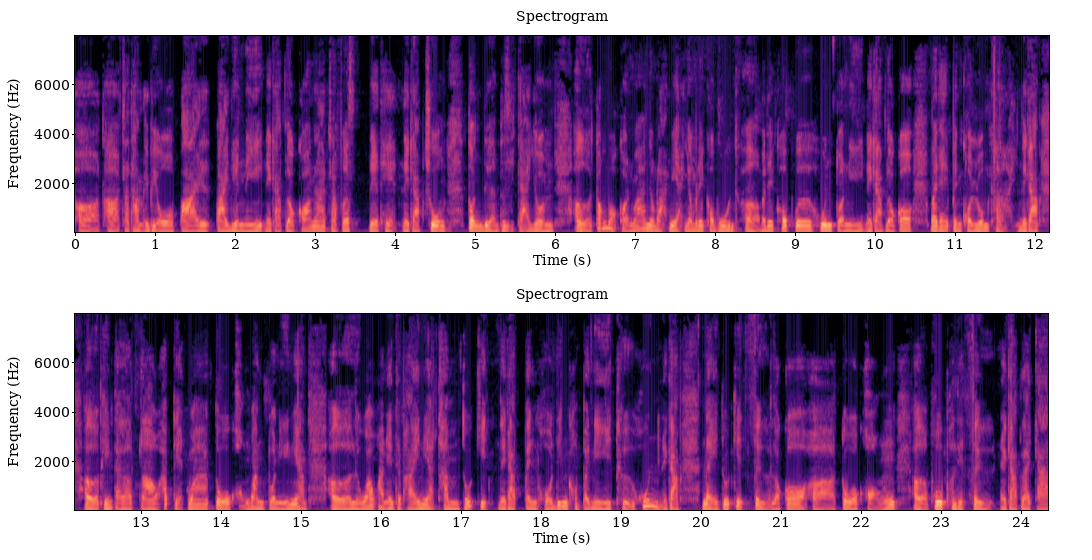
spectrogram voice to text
เอ่อจะทำ IPO ปลาย ปลายเดือนนี้นะครับ แล้วก็น่าจะ first day trade นะครับ ช่วงต้นเดือนพฤศจิกายน เออต้องบอกก่อนว่าโนมูระเนี่ยยังไม่ได้ครอบหุ้น เออไม่ได้ครอบหุ้นตัวนี้นะครับ แล้วก็ไม่ได้เป็นคนร่วมขายนะครับ เออเพียงแต่เราเราอัปเดตว่าตัวของวันตัวนี้เนี่ย เออหรือว่าวันเอ็นเตอร์ไพรส์เนี่ยทำธุรกิจนะครับ เป็น holding company ถือหุ้นนะครับในธุรกิจสื่อแล้วก็เออตัวของเออผู้ผลิตสื่อนะครับรายการ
